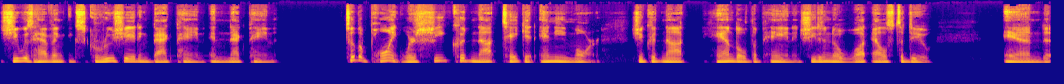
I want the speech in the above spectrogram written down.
She was having excruciating back pain and neck pain to the point where she could not take it anymore. She could not handle the pain and she didn't know what else to do. And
